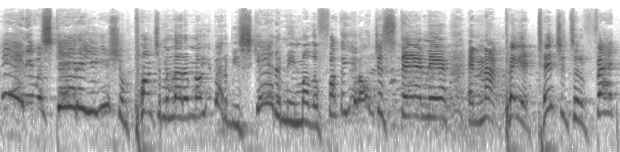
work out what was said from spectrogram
He ain't even scared of you. You should punch him and let him know you better be scared of me, motherfucker. You don't just stand there and not pay attention to the fact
